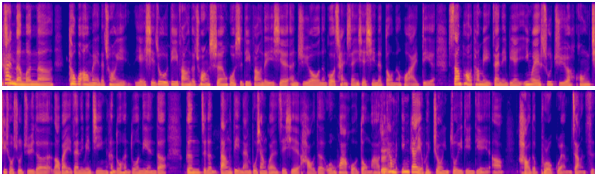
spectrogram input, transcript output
看能不能透过奥美的创意，也协助地方的创生或是地方的一些 NGO 能够产生一些新的动能或 idea。商炮他们也在那边，因为书局红气球书局的老板也在那边经营很多很多年的，跟这个当地南部相关的这些好的文化活动嘛，所以他们应该也会 join 做一点点啊。好的 program 这样子，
